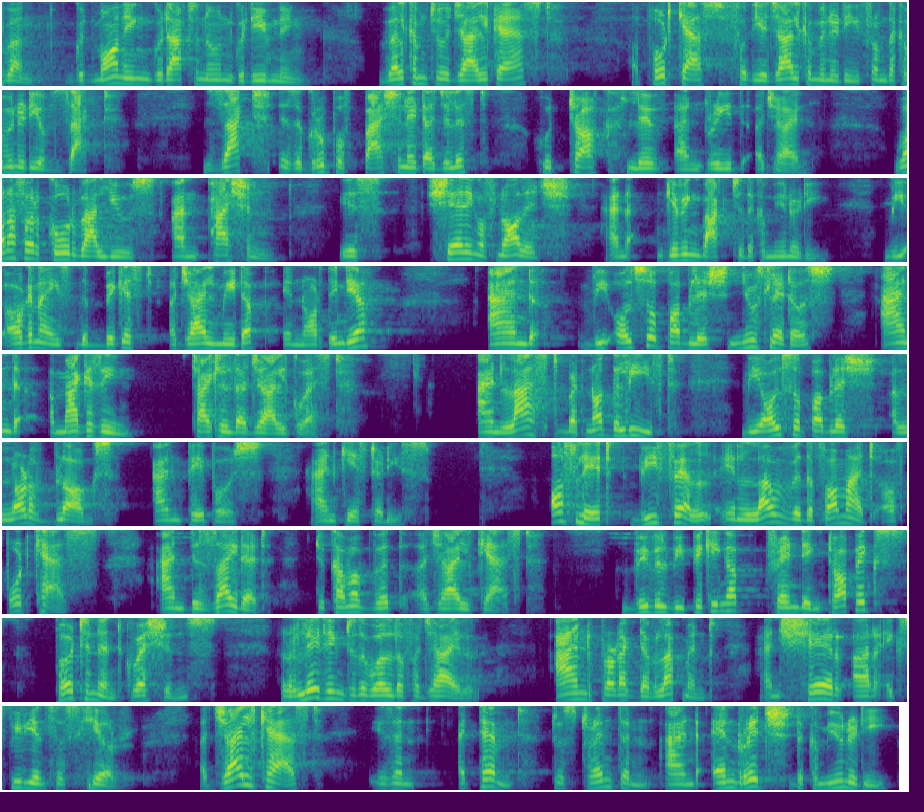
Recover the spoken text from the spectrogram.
everyone. Good morning, good afternoon, good evening. Welcome to AgileCast, a podcast for the Agile community from the community of ZACT. ZACT is a group of passionate Agilists who talk, live, and breathe Agile. One of our core values and passion is sharing of knowledge and giving back to the community. We organize the biggest Agile meetup in North India, and we also publish newsletters and a magazine titled Agile Quest. And last but not the least, we also publish a lot of blogs and papers and case studies. Of late, we fell in love with the format of podcasts and decided to come up with Agile Cast. We will be picking up trending topics, pertinent questions relating to the world of Agile and product development and share our experiences here. Agile Cast is an attempt to strengthen and enrich the community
